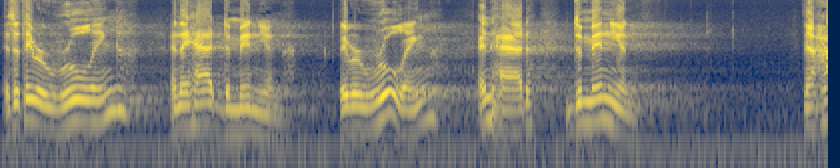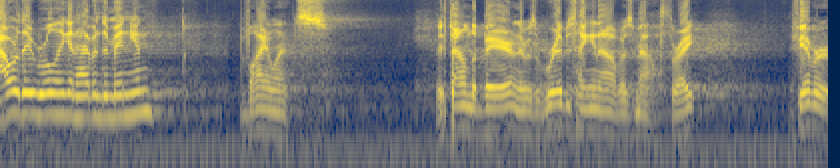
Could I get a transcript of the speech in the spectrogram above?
is that they were ruling and they had dominion. They were ruling and had dominion. Now, how are they ruling and having dominion? Violence. They found the bear and there was ribs hanging out of his mouth, right? If you ever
